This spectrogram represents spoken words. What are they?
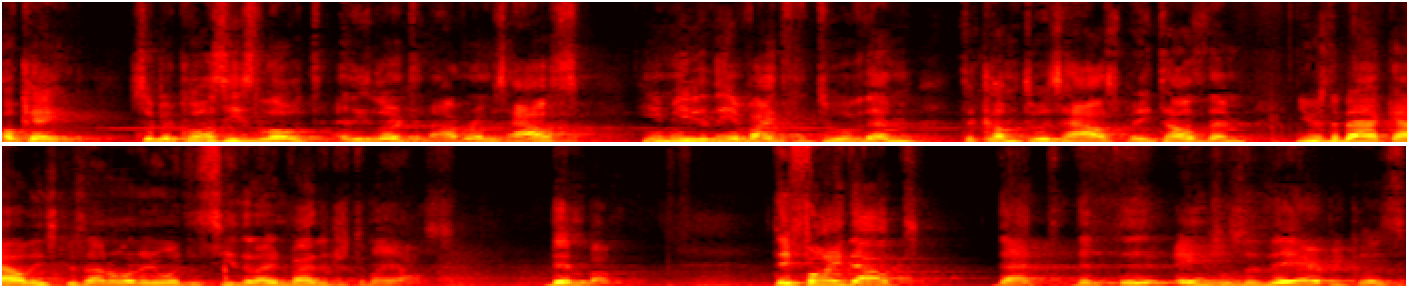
Okay, so because he's Lot and he learned in Avram's house, he immediately invites the two of them to come to his house, but he tells them, use the back alleys because I don't want anyone to see that I invited you to my house. Bim bum. They find out that, that the angels are there because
